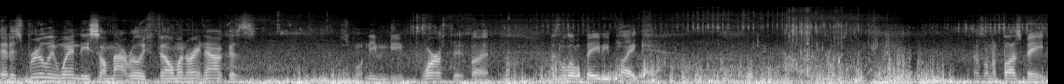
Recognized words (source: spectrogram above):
It is really windy, so I'm not really filming right now because it wouldn't even be worth it, but there's a little baby pike. That was on a buzz bait.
